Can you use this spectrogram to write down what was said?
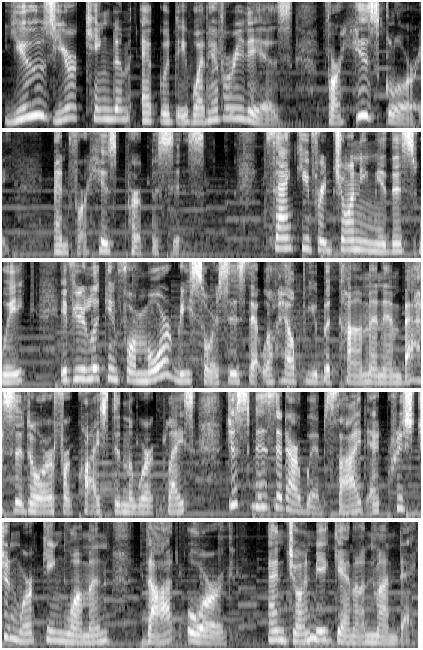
use your kingdom equity, whatever it is, for His glory and for His purposes. Thank you for joining me this week. If you're looking for more resources that will help you become an ambassador for Christ in the workplace, just visit our website at ChristianWorkingWoman.org and join me again on Monday.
